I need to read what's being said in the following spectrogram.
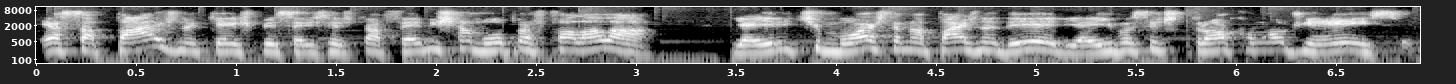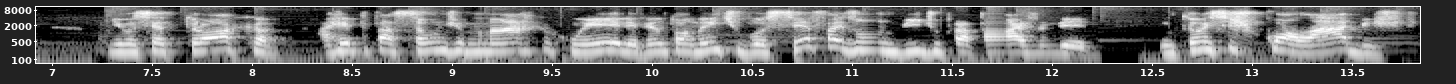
essa página que é especialista de café me chamou para falar lá. E aí ele te mostra na página dele, e aí vocês trocam audiência. E você troca a reputação de marca com ele, eventualmente você faz um vídeo para a página dele. Então esses collabs,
